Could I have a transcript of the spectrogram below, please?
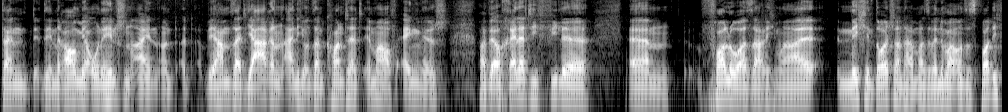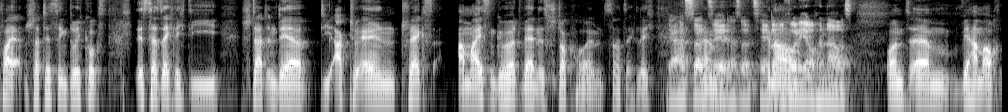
deinen, den Raum ja ohnehin schon ein. Und wir haben seit Jahren eigentlich unseren Content immer auf Englisch, weil wir auch relativ viele ähm, Follower, sag ich mal, nicht in Deutschland haben. Also wenn du mal unsere Spotify-Statistiken durchguckst, ist tatsächlich die Stadt, in der die aktuellen Tracks am meisten gehört werden, ist Stockholm tatsächlich. Ja, hast du erzählt, ähm, hast du erzählt. Genau. Darauf wollte ich auch hinaus. Und ähm, wir haben auch,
